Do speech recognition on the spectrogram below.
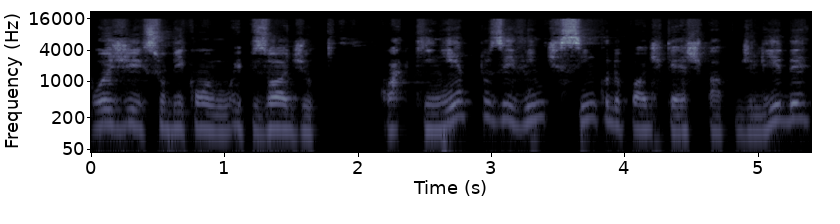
Hoje subi com o episódio 525 do podcast Papo de Líder,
